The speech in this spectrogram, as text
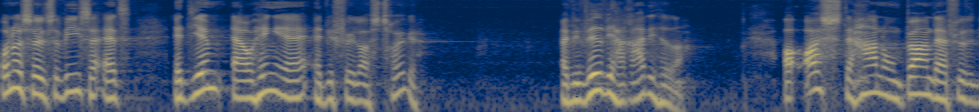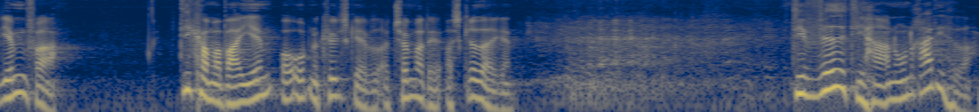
Undersøgelser viser, at et hjem er afhængig af, at vi føler os trygge. At vi ved, at vi har rettigheder. Og os, der har nogle børn, der er flyttet hjemmefra, de kommer bare hjem og åbner køleskabet og tømmer det og skrider igen. De ved, at de har nogle rettigheder.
